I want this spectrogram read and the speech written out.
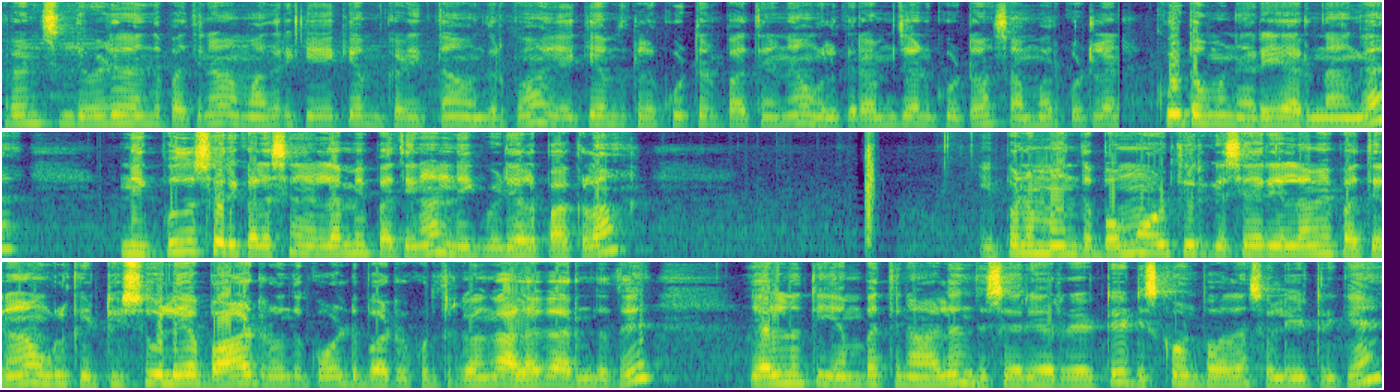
ஃப்ரெண்ட்ஸ் இந்த வீடியோ வந்து பார்த்தீங்கன்னா மதுரைக்கு ஏகேஎம் கடைக்கு தான் வந்திருக்கோம். ஏகேஎம்க்குள்ள கூட்டம்னு பார்த்தீங்கன்னா உங்களுக்கு ரம்ஜான் கூட்டம் சம்மர் கூட்டம் கூட்டமும் நிறையா இருந்தாங்க. இன்றைக்கி புதுசரி கலெக்ஷன் எல்லாமே பார்த்தீங்கன்னா இன்றைக்கி வீடியோவில் பார்க்கலாம். இப்போ நம்ம அந்த பொம்மை உடுத்திருக்க சேரி எல்லாமே பார்த்தீங்கன்னா உங்களுக்கு டிஷ்யூலேயே பார்டர் வந்து கோல்டு பார்டர் கொடுத்துருக்காங்க. அழகாக இருந்தது. எழுநூற்றி எண்பத்தி நாலு இந்த சேரியோட ரேட்டு டிஸ்கவுண்ட் போக தான் சொல்லிட்டு இருக்கேன்.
